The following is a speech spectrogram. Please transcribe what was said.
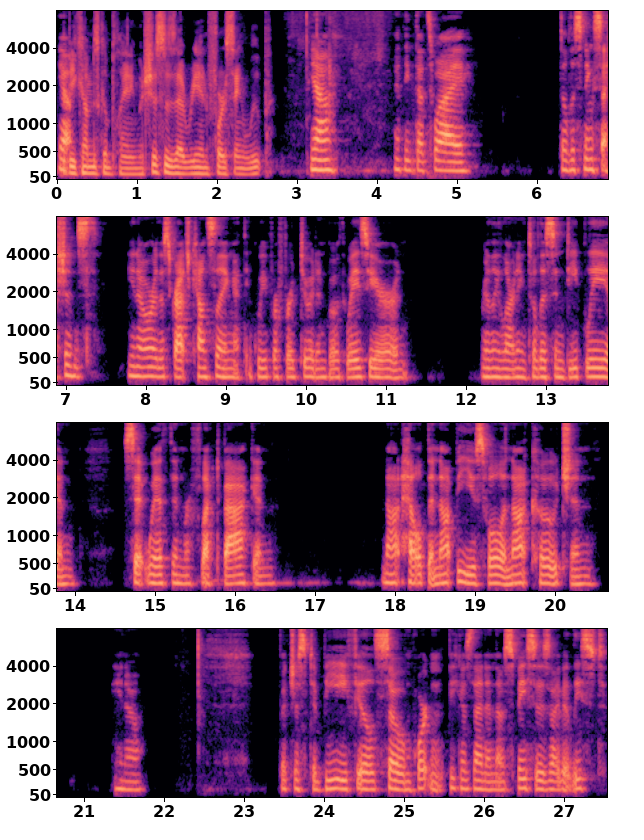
Yeah. It becomes complaining, which just is a reinforcing loop. Yeah. I think that's why the listening sessions, you know, or the scratch counseling, I think we've referred to it in both ways here and really learning to listen deeply and sit with and reflect back and not help and not be useful and not coach and you know but just to be feels so important because then in those spaces I've at least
